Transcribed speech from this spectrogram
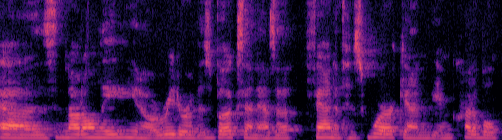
as not only you know a reader of his books and as a fan of his work and the incredible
